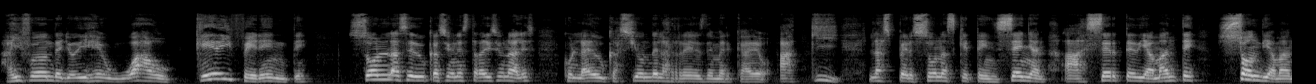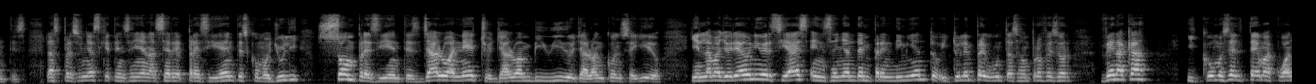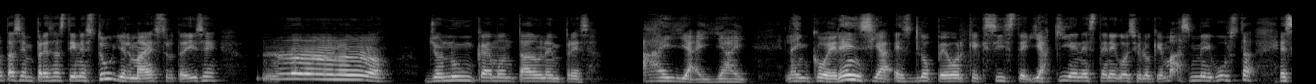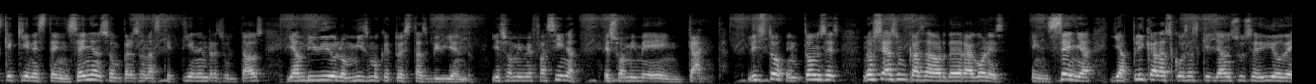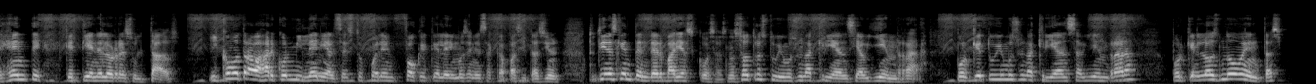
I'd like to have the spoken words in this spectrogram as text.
Ahí fue donde yo dije, wow, qué diferente son las educaciones tradicionales con la educación de las redes de mercadeo. Aquí las personas que te enseñan a hacerte diamante son diamantes. Las personas que te enseñan a ser presidentes como Julie son presidentes. Ya lo han hecho, ya lo han vivido, ya lo han conseguido. Y en la mayoría de universidades enseñan de emprendimiento y tú le preguntas a un profesor, ven acá. ¿Y cómo es el tema? ¿Cuántas empresas tienes tú? Y el maestro te dice, no, no, no, no, no, no. Yo nunca he montado una empresa. Ay, ay, ay. La incoherencia es lo peor que existe y aquí en este negocio lo que más me gusta es que quienes te enseñan son personas que tienen resultados y han vivido lo mismo que tú estás viviendo. Y eso a mí me fascina, eso a mí me encanta. ¿Listo? Entonces, no seas un cazador de dragones, enseña y aplica las cosas que ya han sucedido de gente que tiene los resultados. ¿Y cómo trabajar con millennials? Esto fue el enfoque que le dimos en esa capacitación. Tú tienes que entender varias cosas. Nosotros tuvimos una crianza bien rara. ¿Por qué tuvimos una crianza bien rara? porque en los noventas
